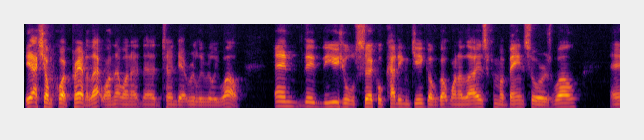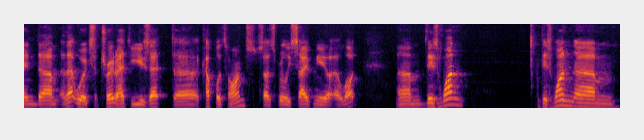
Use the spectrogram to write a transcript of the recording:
yeah, actually I'm quite proud of that one. That one uh, turned out really really well. And the the usual circle cutting jig, I've got one of those from a bandsaw as well, and um, and that works a treat. I had to use that uh, a couple of times, so it's really saved me a, a lot. Um, there's one, there's one. Um,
